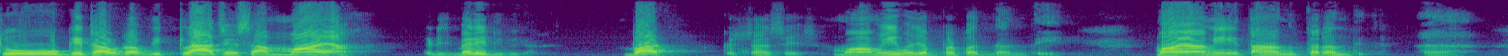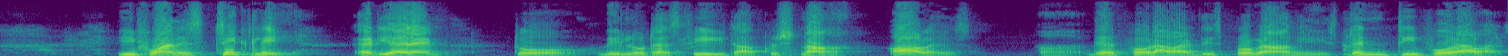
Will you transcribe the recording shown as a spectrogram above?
to get out of the clutches of Maya. It is very difficult. But Krishna says, Mami vaja prapadanti, maya me tang taranti. Uh, if one is strictly adherent to the lotus feet of Krishna always. Uh, therefore, our this program is 24 hours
